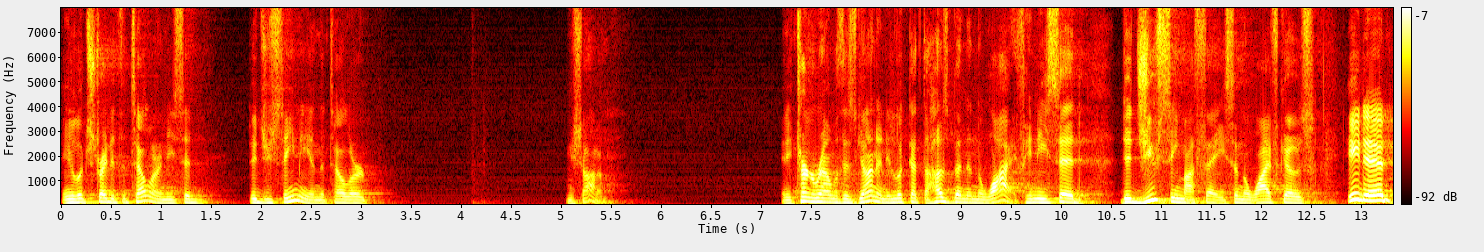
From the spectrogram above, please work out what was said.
And he looked straight at the teller and he said, Did you see me? And the teller, he shot him. And he turned around with his gun and he looked at the husband and the wife. And he said, Did you see my face? And the wife goes, He did.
